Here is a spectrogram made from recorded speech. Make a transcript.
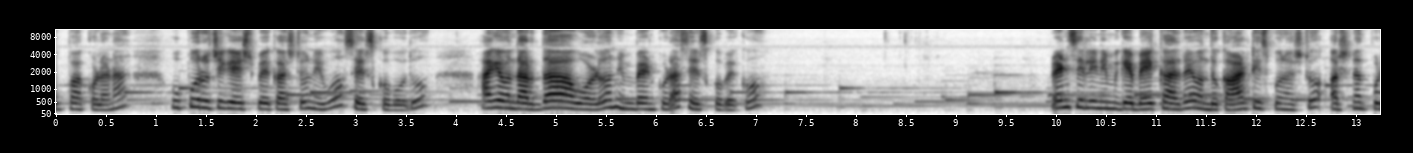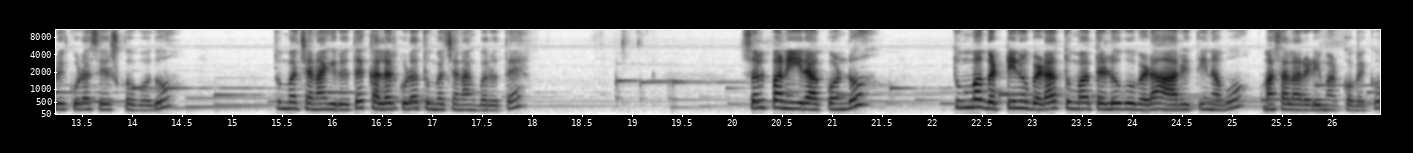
ಉಪ್ಪು ಹಾಕ್ಕೊಳ್ಳೋಣ ಉಪ್ಪು ರುಚಿಗೆ ಎಷ್ಟು ಬೇಕೋ ಅಷ್ಟು ನೀವು ಸೇರಿಸ್ಕೋಬೋದು. ಹಾಗೆ ಒಂದು ಅರ್ಧ ಹೋಳು ನಿಂಬೆಹಣ್ಣು ಕೂಡ ಸೇರಿಸ್ಕೋಬೇಕು. ಫ್ರೆಂಡ್ಸ್ ಇಲ್ಲಿ ನಿಮಗೆ ಬೇಕಾದರೆ ಒಂದು ಕಾಲು ಟೀ ಸ್ಪೂನಷ್ಟು ಅರ್ಶಿನದ ಪುಡಿ ಕೂಡ ಸೇರಿಸ್ಕೋಬೋದು. ತುಂಬ ಚೆನ್ನಾಗಿರುತ್ತೆ. ಕಲರ್ ಕೂಡ ತುಂಬ ಚೆನ್ನಾಗಿ ಬರುತ್ತೆ. ಸ್ವಲ್ಪ ನೀರು ಹಾಕ್ಕೊಂಡು ತುಂಬ ಗಟ್ಟಿನೂ ಬೇಡ, ತುಂಬ ತೆಳುಗೂ ಬೇಡ. ಆ ರೀತಿ ನಾವು ಮಸಾಲ ರೆಡಿ ಮಾಡ್ಕೋಬೇಕು.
